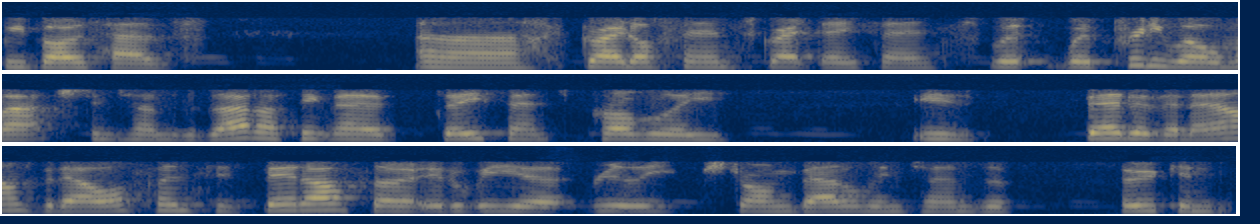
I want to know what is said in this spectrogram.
we both have uh, great offense, great defense. We're, we're pretty well matched in terms of that. I think their defense probably is better than ours, but our offense is better. So it'll be a really strong battle in terms of who can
